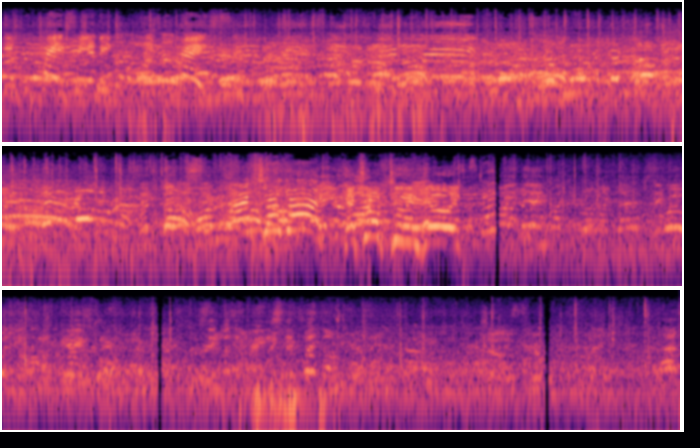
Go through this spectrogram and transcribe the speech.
Keep your pace, Andy. Keep your pace. All right, Jacob. Catch up to him, Joey. Right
